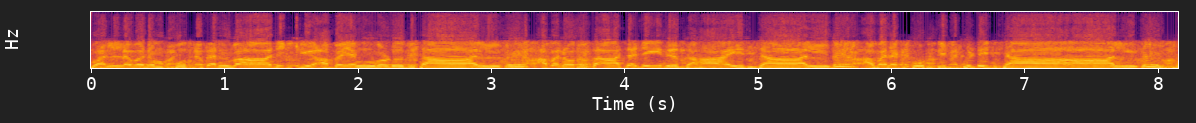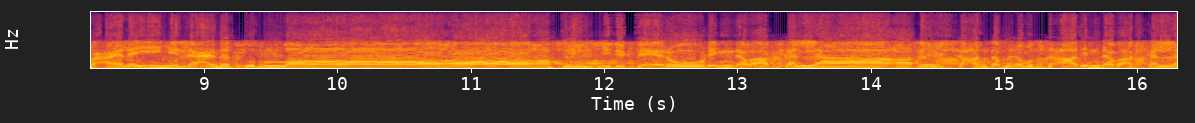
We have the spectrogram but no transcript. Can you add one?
വല്ലവനും പുത്തൻവാദിക്ക് അഭയം കൊടുത്താൽ അവൻ ഒത്താശ ചെയ്ത് സഹായിച്ചാൽ അവനെ കൂട്ടിപ്പിടിച്ചാൽ. ഇത് പേരോടിന്റെ വാക്കല്ല. കാന്തപുരം ഉസ്താദിന്റെ വാക്കല്ല.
